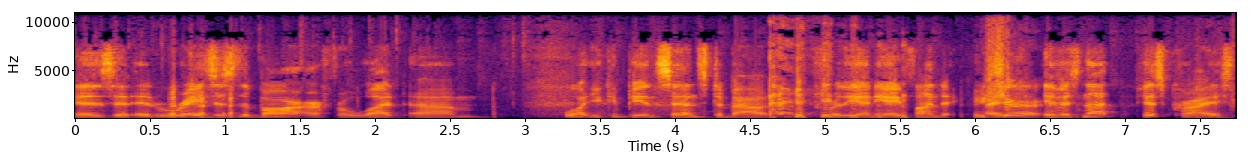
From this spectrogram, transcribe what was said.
is that it raises the bar for what um, what you can be incensed about for the NEA funding. right? Sure. If it's not piss Christ,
